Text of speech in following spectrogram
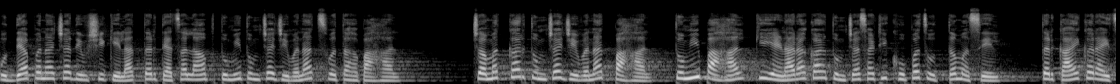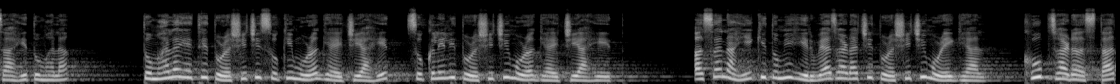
उद्यापनाच्या दिवशी केलात तर त्याचा लाभ तुम्ही तुमच्या जीवनात स्वतः पाहाल. चमत्कार तुमच्या जीवनात पाहाल. तुम्ही पाहाल की येणारा काळ तुमच्यासाठी खूपच उत्तम असेल. तर काय करायचं आहे तुम्हाला? तुम्हाला येथे तुळशीची सुकी मुळं घ्यायची आहेत सुकलेली तुळशीची मुळं घ्यायची आहेत. असं नाही की तुम्ही हिरव्या झाडाची तुळशीची मुळे घ्याल. खूप झाडं असतात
